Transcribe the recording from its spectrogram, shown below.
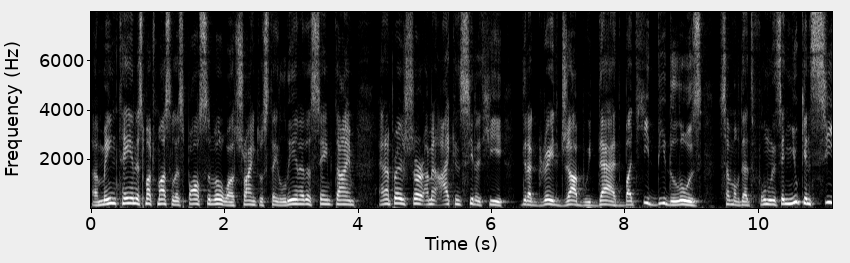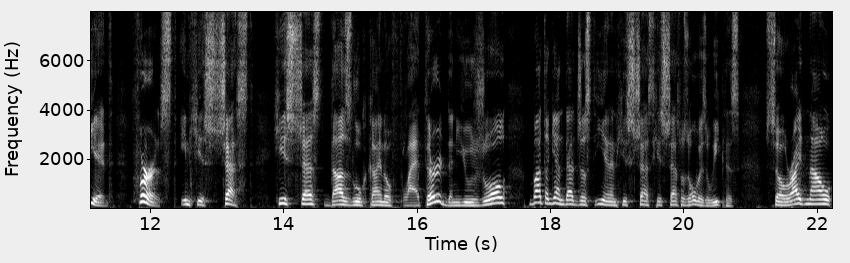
uh, maintain as much muscle as possible while trying to stay lean at the same time. And I'm pretty sure, I mean, I can see that he did a great job with that, but he did lose some of that fullness. And you can see it first in his chest. His chest does look kind of flatter than usual, but again, that's just Iain and his chest. His chest was always a weakness. So right now,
